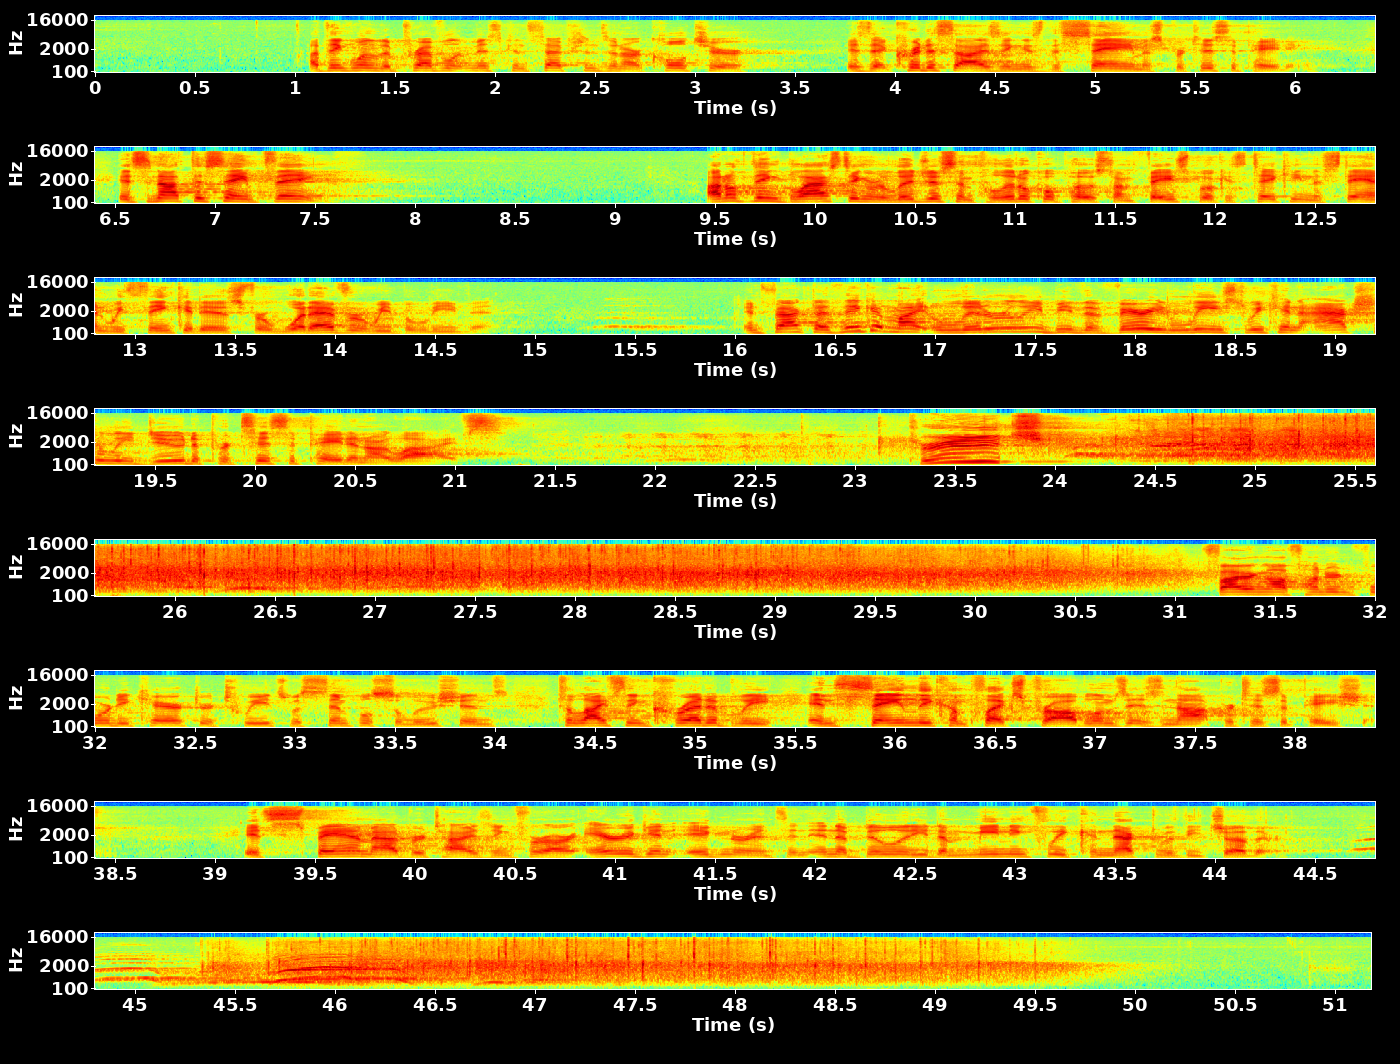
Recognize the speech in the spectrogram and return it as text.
I think one of the prevalent misconceptions in our culture is that criticizing is the same as participating. It's not the same thing. I don't think blasting religious and political posts on Facebook is taking the stand we think it is for whatever we believe in. In fact, I think it might literally be the very least we can actually do to participate in our lives. Preach! Firing off 140 character tweets with simple solutions to life's incredibly, insanely complex problems is not participation. It's spam advertising for our arrogant ignorance and inability to meaningfully connect with each other.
